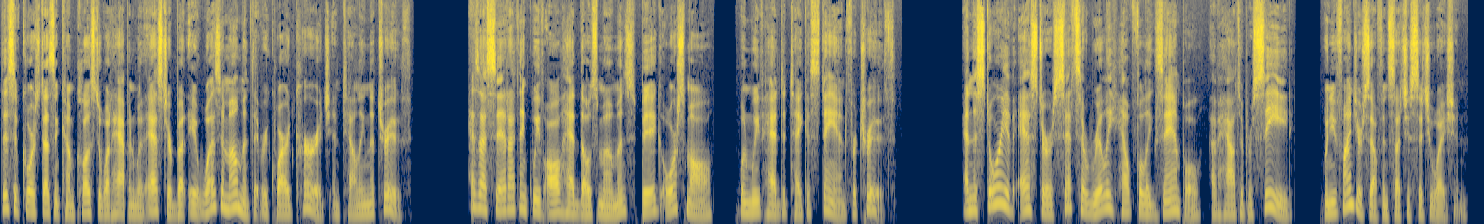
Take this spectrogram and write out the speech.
This, of course, doesn't come close to what happened with Esther, but it was a moment that required courage in telling the truth. As I said, I think we've all had those moments, big or small, when we've had to take a stand for truth. And the story of Esther sets a really helpful example of how to proceed when you find yourself in such a situation.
